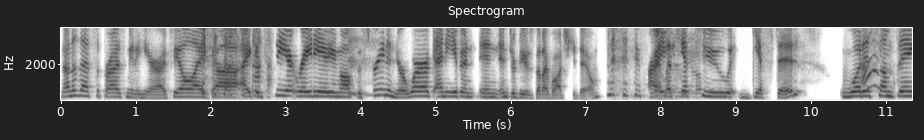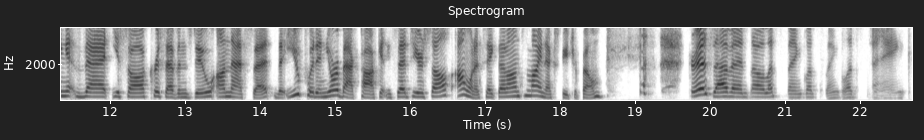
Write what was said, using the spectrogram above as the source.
None of that surprised me to hear. I feel like uh, I could see it radiating off the screen in your work and even in interviews that I've watched you do. All right, let's get to gifted. What is something that you saw Chris Evans do on that set that you put in your back pocket and said to yourself, I want to take that on to my next feature film? Chris Evans. Oh, let's think. Let's think. Let's think.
